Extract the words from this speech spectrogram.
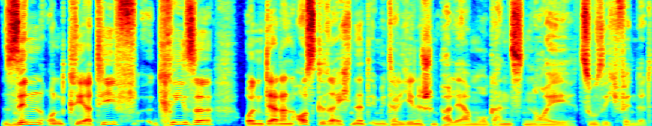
Sinn- und Kreativkrise und der dann ausgerechnet im italienischen Palermo ganz neu zu sich findet.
